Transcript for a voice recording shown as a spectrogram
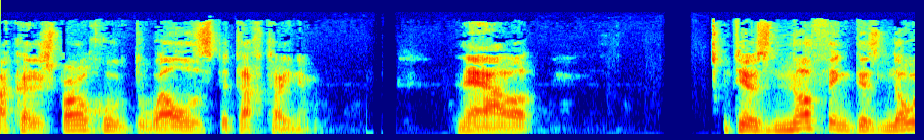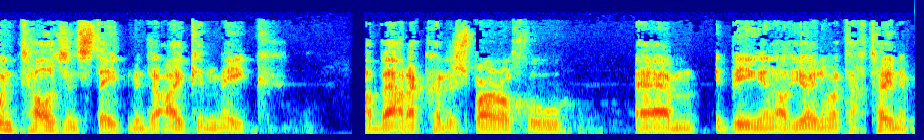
Hakadosh Baruch Hu dwells betachtonim. Now, there's nothing, there's no intelligent statement that I can make about Hakadosh Baruch Hu um, being an al tachtonim.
